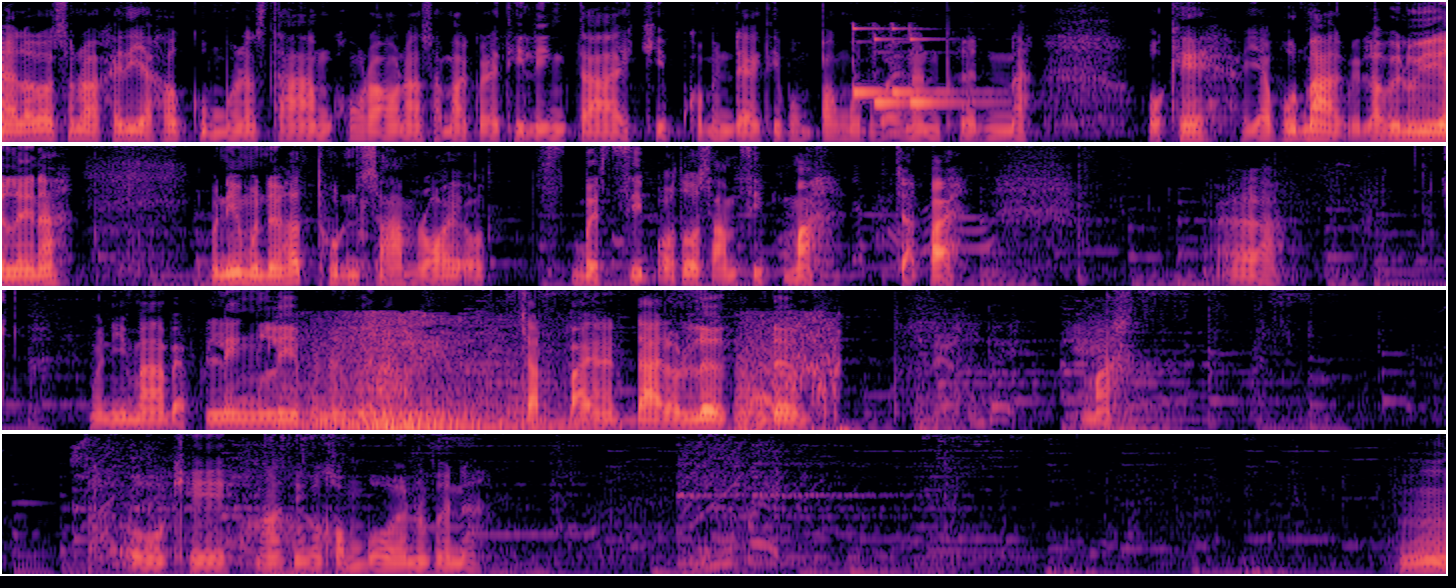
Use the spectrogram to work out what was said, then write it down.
ฮะแล้วก็สำหรับใครที่อยากเข้ากลุ่มโบนัสไทม์ของเรานะสามารถกดได้ที่ลิงก์ใต้คลิปคอมเมนต์แรกที่ผมปักหมุดไว้นั่นเพื่อนนะโอเค อย่าพูดมากเดี๋ยวเราไปลุยกันเลยนะ วันนี้เหมือนเดิมครับทุน 300เอาเบ็ด10ออโต้30มาจัดไปเออวันนี้มาแบบเร่งรีบนะเพื่อนนะจัดไปนะได้แล้วเลิกเหมือนเดิม มา โอเค มาถึงก็คอมโบแล้วนะเพื่อนนะ อืม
